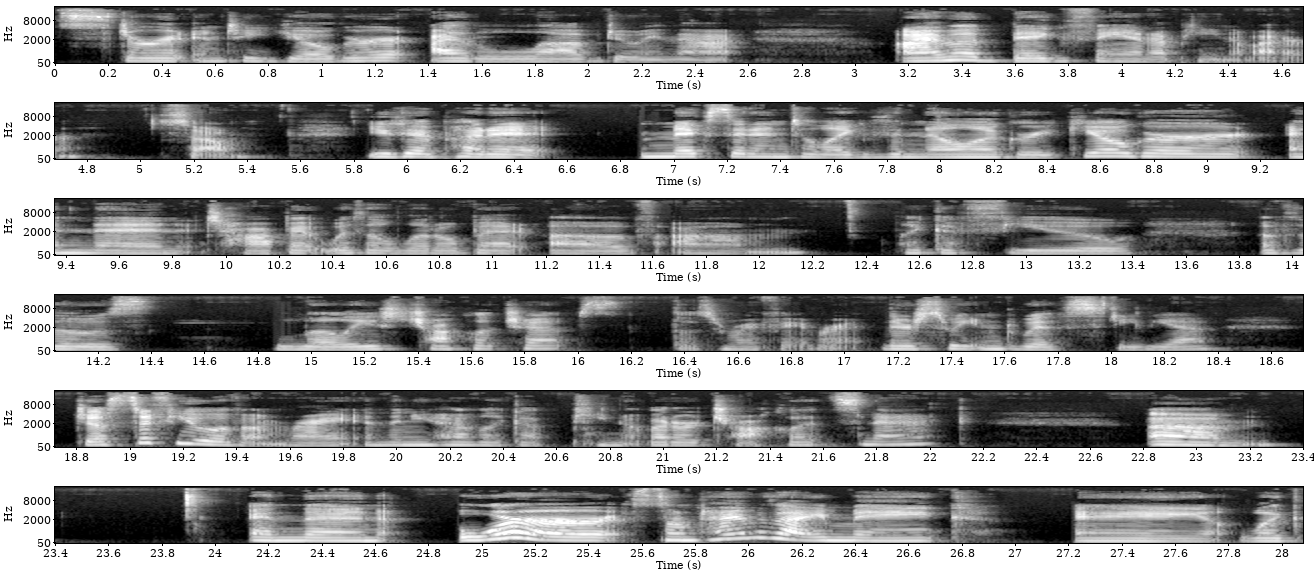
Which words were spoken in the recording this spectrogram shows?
stir it into yogurt. I love doing that. I'm a big fan of peanut butter. So you could put it mix it into like vanilla Greek yogurt and then top it with a little bit of um like a few of those Lily's chocolate chips. Those are my favorite. They're sweetened with stevia. Just a few of them, right? And then you have like a peanut butter chocolate snack. Um and then or sometimes I make a like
